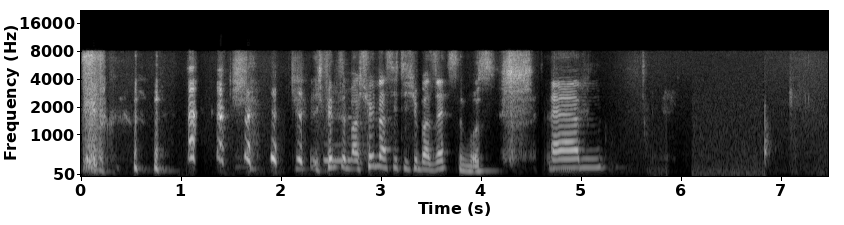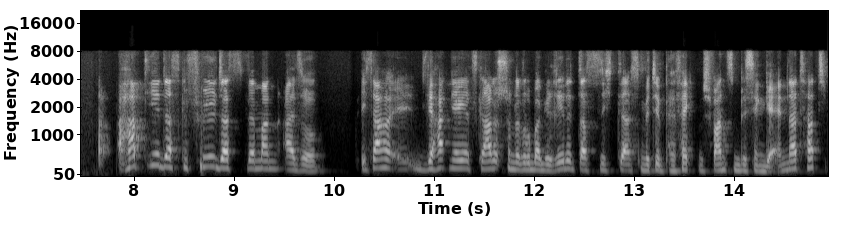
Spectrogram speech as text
ich finde es immer schön, dass ich dich übersetzen muss. Ähm, habt ihr das Gefühl, dass wenn man, also ich sage, wir hatten ja jetzt gerade schon darüber geredet, dass sich das mit dem perfekten Schwanz ein bisschen geändert hat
